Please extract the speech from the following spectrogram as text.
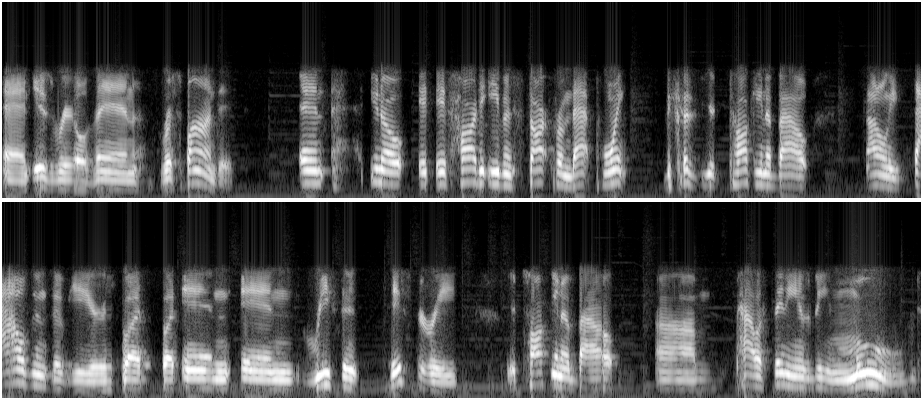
and Israel then responded. And you know, it, it's hard to even start from that point because you're talking about not only thousands of years, but but in in recent history, you're talking about um, Palestinians being moved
